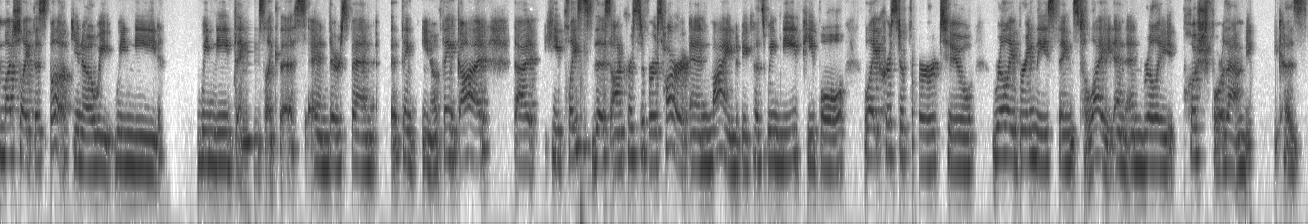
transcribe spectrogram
much like this book, you know, we we need we need things like this. And there's been, I think, you know, thank God that he placed this on Christopher's heart and mind because we need people like Christopher to really bring these things to light and, and really push for them because,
